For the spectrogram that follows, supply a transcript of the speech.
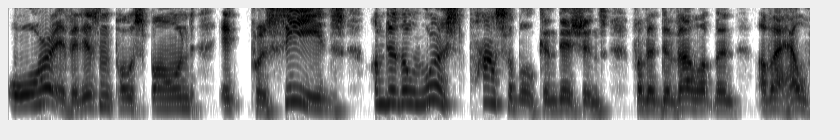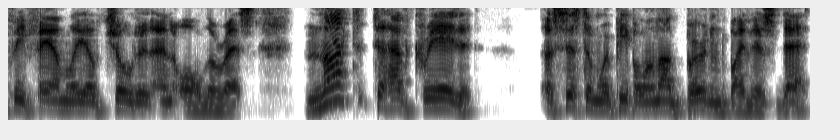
or if it isn't postponed, it proceeds under the worst possible conditions for the development of a healthy family of children and all the rest. Not to have created a system where people are not burdened by this debt,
